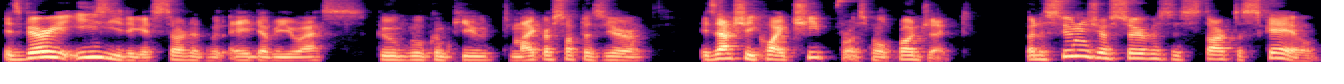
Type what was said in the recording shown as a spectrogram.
It's very easy to get started with AWS, Google Compute, Microsoft Azure. It's actually quite cheap for a small project. But as soon as your services start to scale,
